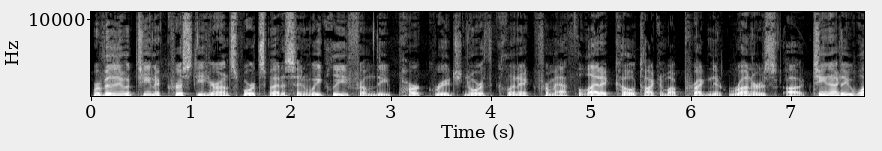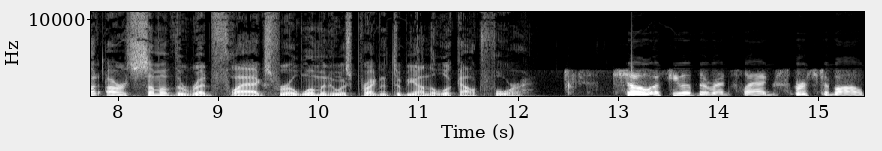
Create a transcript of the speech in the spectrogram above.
We're visiting with Tina Christie here on Sports Medicine Weekly from the Park Ridge North Clinic from Athletico, talking about pregnant runners. Uh, Tina, what are some of the red flags for a woman who is pregnant to be on the lookout for? So, a few of the red flags. First of all,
